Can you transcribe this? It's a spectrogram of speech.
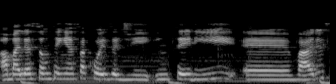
A Malhação tem essa coisa de inserir é, vários.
